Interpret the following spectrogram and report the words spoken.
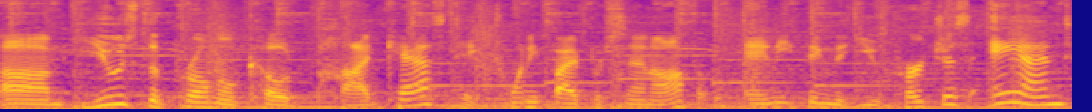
Um, use the promo code podcast, take 25% off of anything that you purchase, and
